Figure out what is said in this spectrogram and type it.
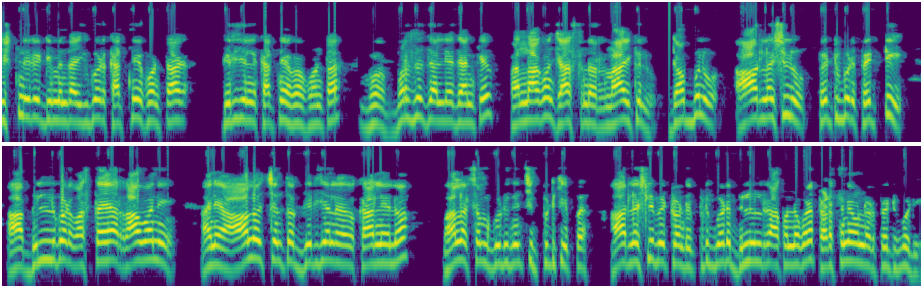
విష్ణురెడ్డి మీద ఇది కూడా కట్టనీయకుండా గిరిజనులు కట్టనీయకుండా బురద జల్లేదానికి పన్నాగం చేస్తున్నారు నాయకులు. డబ్బులు ఆరు లక్షలు పెట్టుబడి పెట్టి ఆ బిల్లులు కూడా వస్తాయా రావని అనే ఆలోచనతో గిరిజనుల కాలనీలో మహాలక్ష్మ గుడి నుంచి ఇప్పటికి ఆరు లక్షలు పెట్టుకుంటారు. ఇప్పటికి కూడా బిల్లులు రాకుండా కూడా పెడుతూనే ఉన్నాడు పెట్టుబడి.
